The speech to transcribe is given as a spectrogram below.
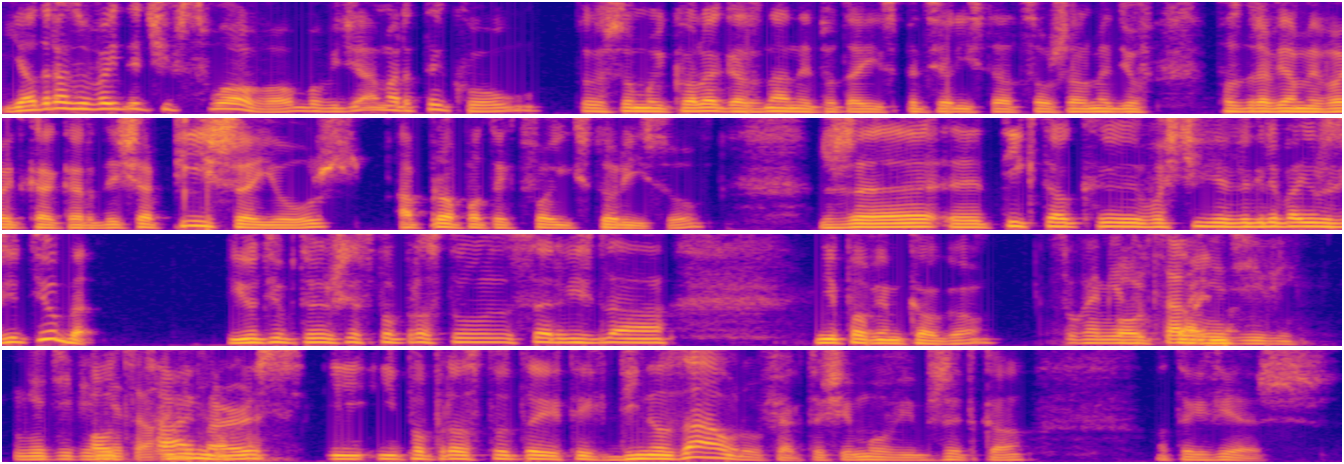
Ja od razu wejdę ci w słowo, bo widziałem artykuł, to zresztą mój kolega, znany tutaj specjalista od social mediów, pozdrawiamy Wojtka Kardysia, pisze już, a propos tych twoich storiesów, że y, TikTok y, właściwie wygrywa już z YouTube'em. YouTube to już jest po prostu serwis dla nie powiem kogo, Słuchaj, mnie to wcale nie dziwi. Nie dziwi mnie to old-timers i, i po prostu tych, tych dinozaurów, jak to się mówi brzydko, o tych wiesz,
